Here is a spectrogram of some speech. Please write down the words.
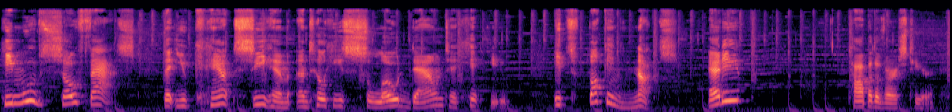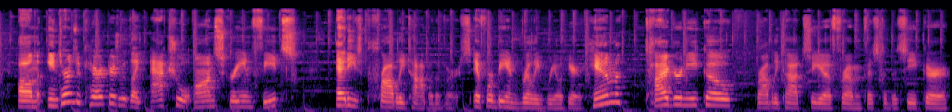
He moves so fast that you can't see him until he's slowed down to hit you. It's fucking nuts. Eddie, top of the verse tier. Um, in terms of characters with like actual on-screen feats, Eddie's probably top of the verse. If we're being really real here, him, Tiger Nico, probably Katsuya from Fist of the Seeker,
